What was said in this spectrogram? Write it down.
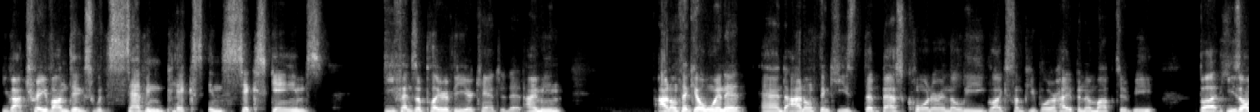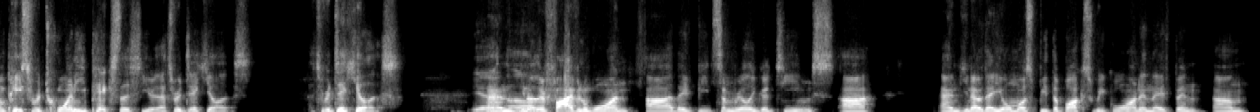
You got Trevon Diggs with seven picks in six games, defensive player of the year candidate. I mean, I don't think he'll win it, and I don't think he's the best corner in the league, like some people are hyping him up to be. But he's on pace for 20 picks this year. That's ridiculous. That's ridiculous. Yeah, and um, you know they're um, five and one. Uh, they've beat some really good teams. Uh, and you know they almost beat the Bucs week one, and they've been um,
